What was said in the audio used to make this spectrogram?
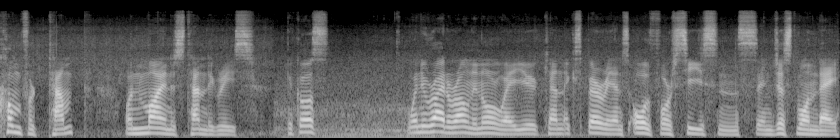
comfort temp on minus 10 degrees. Because when you ride around in Norway you can experience all four seasons in just one day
